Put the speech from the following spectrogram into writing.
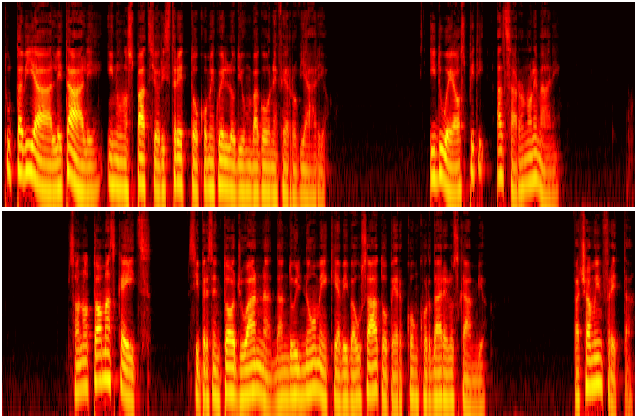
tuttavia letali in uno spazio ristretto come quello di un vagone ferroviario. I due ospiti alzarono le mani. Sono Thomas Cates, si presentò Juan dando il nome che aveva usato per concordare lo scambio. Facciamo in fretta.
